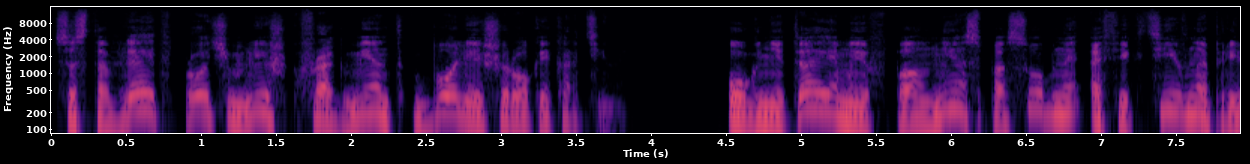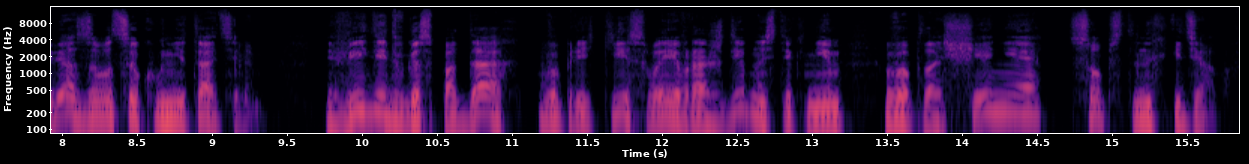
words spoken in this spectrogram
составляет, впрочем, лишь фрагмент более широкой картины. Угнетаемые вполне способны аффективно привязываться к угнетателям, видеть в господах, вопреки своей враждебности к ним, воплощение собственных идеалов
